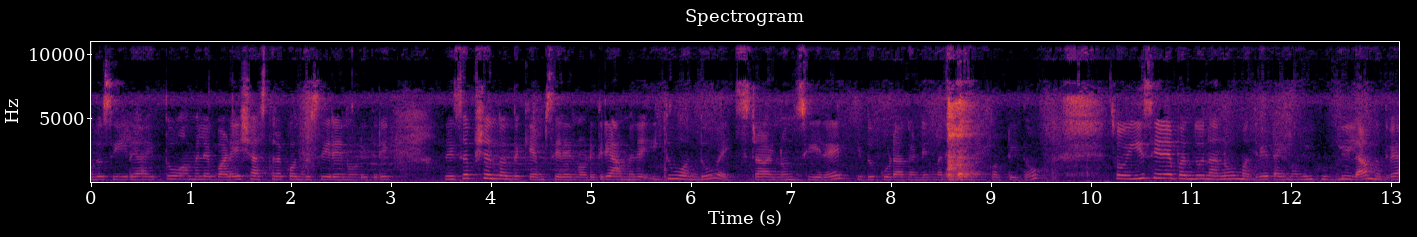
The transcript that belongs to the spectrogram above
ಒಂದು ಸೀರೆ ಆಯಿತು. ಆಮೇಲೆ ಬಳೆ ಶಾಸ್ತ್ರಕ್ಕೊಂದು ಸೀರೆ ನೋಡಿದ್ರಿ. ರಿಸೆಪ್ಷನ್ದೊಂದು ಕೆಂಪು ಸೀರೆ ನೋಡಿದ್ರಿ, ಆಮೇಲೆ ಇದು ಒಂದು ಎಕ್ಸ್ಟ್ರಾ ಇನ್ನೊಂದು ಸೀರೆ. ಇದು ಕೂಡ ಗಂಡಿನ ಮನೆಗೆ ಕೊಟ್ಟಿದ್ದು. ಸೊ ಈ ಸೀರೆ ಬಂದು ನಾನು ಮದುವೆ ಟೈಮಲ್ಲಿ ಹುಡ್ಲಿಲ್ಲ, ಮದುವೆ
